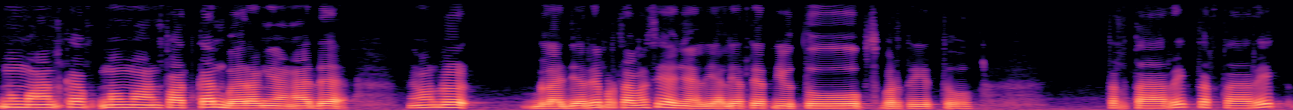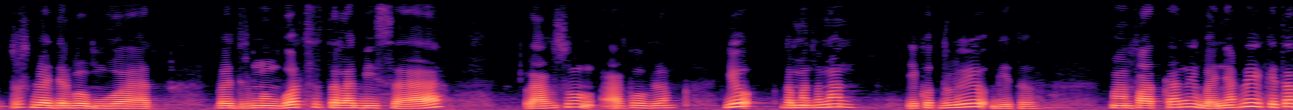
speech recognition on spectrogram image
memanfaatkan, memanfaatkan barang yang ada. Memang dulu belajarnya pertama sih hanya lihat-lihat YouTube seperti itu. Tertarik, tertarik, terus belajar membuat. Belajar membuat setelah bisa, langsung aku bilang yuk teman-teman ikut dulu yuk gitu manfaatkan nih. Banyak nih kita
